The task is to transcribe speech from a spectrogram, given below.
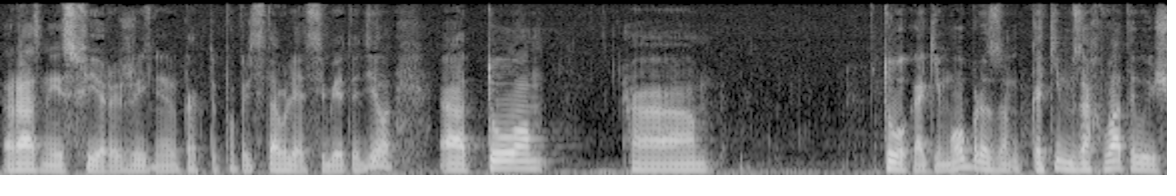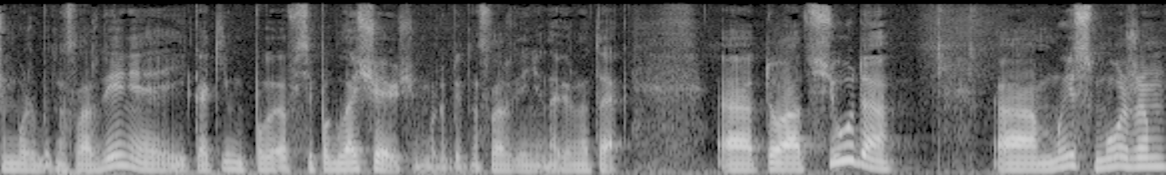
разные сферы жизни, как-то попредставлять себе это дело, то то, каким образом, каким захватывающим может быть наслаждение и каким всепоглощающим может быть наслаждение, наверное, так, э, то отсюда э, мы сможем,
